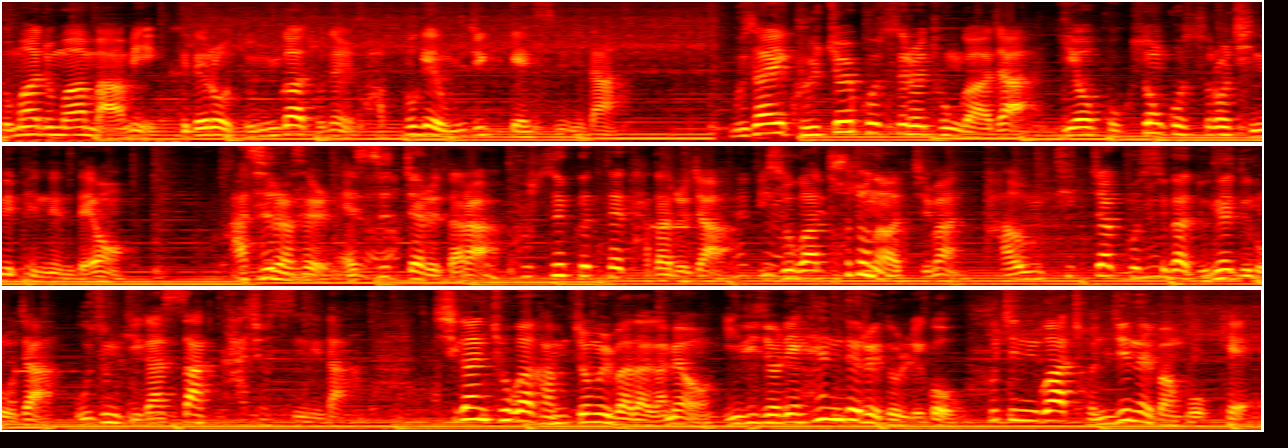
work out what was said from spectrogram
조마조마한 마음이 그대로 눈과 손을 바쁘게 움직이게 했습니다. 무사히 굴절 코스를 통과하자 이어 곡선 코스로 진입했는데요. 아슬아슬 S자를 따라 코스 끝에 다다르자 미소가 터져 나왔지만 다음 T자 코스가 눈에 들어오자 웃음기가 싹 가셨습니다. 시간초가 감점을 받아가며 이리저리 핸들을 돌리고 후진과 전진을 반복해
